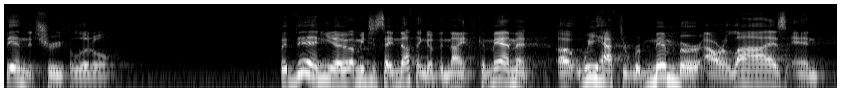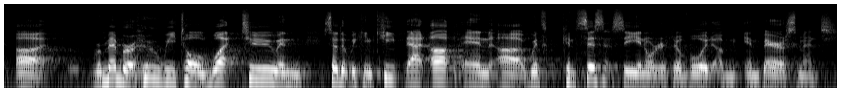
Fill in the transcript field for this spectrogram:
bend the truth a little. But then, you know, I mean, to say nothing of the ninth commandment, uh, we have to remember our lies and uh, remember who we told what to, and so that we can keep that up and uh, with consistency in order to avoid um, embarrassment.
